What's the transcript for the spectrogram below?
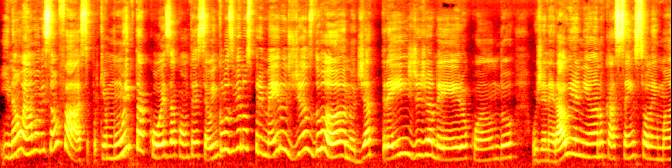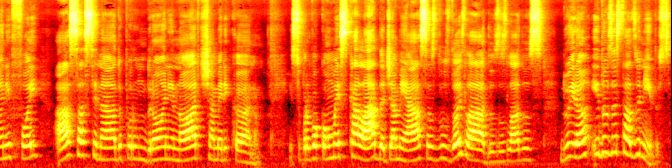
E não é uma missão fácil, porque muita coisa aconteceu, inclusive nos primeiros dias do ano, dia 3 de janeiro, quando o general iraniano Qassem Soleimani foi assassinado por um drone norte-americano. Isso provocou uma escalada de ameaças dos dois lados, os lados do Irã e dos Estados Unidos.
